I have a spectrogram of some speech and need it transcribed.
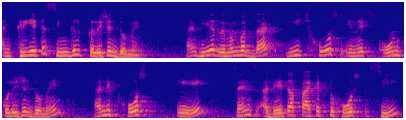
and create a single collision domain and here remember that each host in its own collision domain and if host A sends a data packet to host C,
